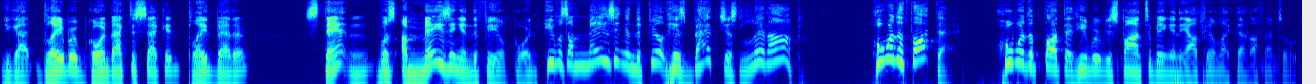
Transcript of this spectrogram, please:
You got Glaber going back to second, played better. Stanton was amazing in the field, Gordon. He was amazing in the field. His bat just lit up. Who would have thought that? Who would have thought that he would respond to being in the outfield like that offensively?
